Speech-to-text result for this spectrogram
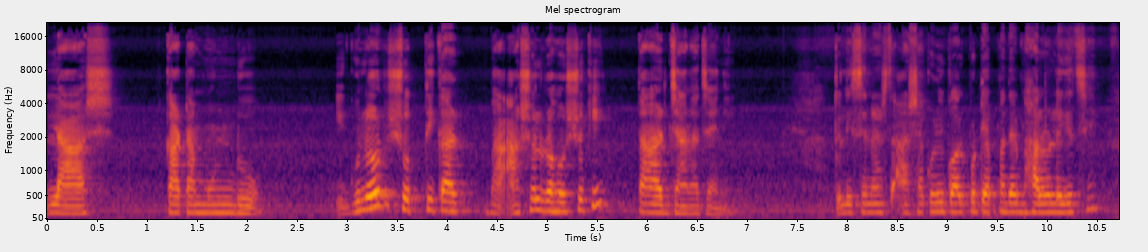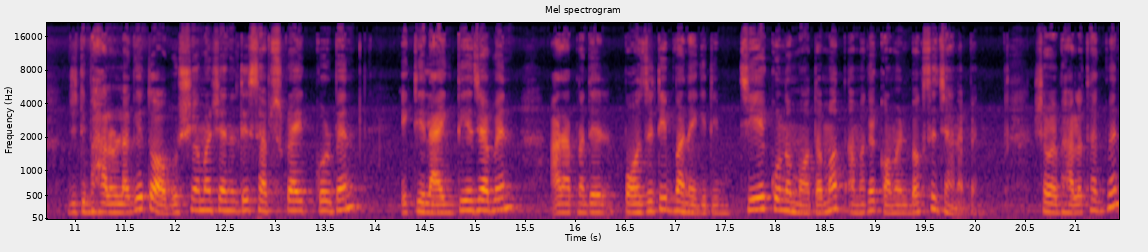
লাশ, কাটা মুন্ডু, এগুলোর সত্যিকার বা আসল রহস্য কি তা আর জানা যায়নি। তো লিসেনার্স আশা করি গল্পটি আপনাদের ভালো লেগেছে। যদি ভালো লাগে তো অবশ্যই আমার চ্যানেলটি সাবস্ক্রাইব করবেন, একটি লাইক দিয়ে যাবেন, আর আপনাদের পজিটিভ বা নেগেটিভ যে কোনো মতামত আমাকে কমেন্ট বক্সে জানাবেন। সবাই ভালো থাকবেন।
